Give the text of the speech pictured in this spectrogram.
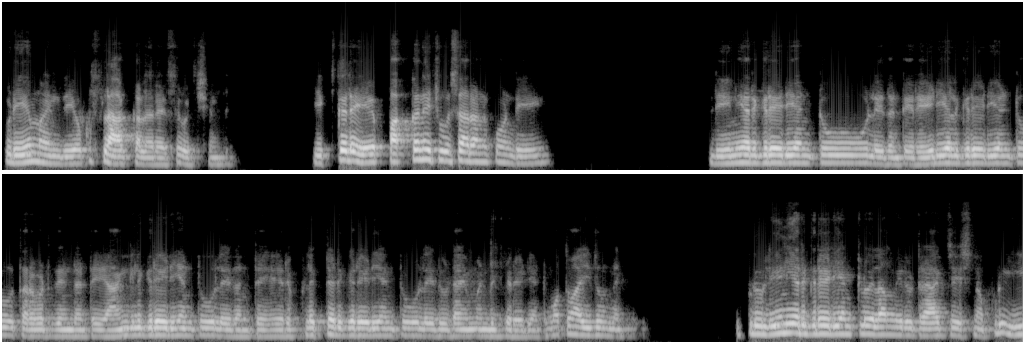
ఇప్పుడు ఏమైంది ఒక ఫ్లాగ్ కలర్ అయితే వచ్చింది. ఇక్కడే పక్కనే చూసారనుకోండి లీనియర్ గ్రేడియంటు లేదంటే రేడియల్ గ్రేడియంటు తర్వాత ఏంటంటే యాంగిల్ గ్రేడియంటు లేదంటే రిఫ్లెక్టెడ్ గ్రేడియంటు లేదు డైమండ్ గ్రేడియంట్ మొత్తం ఐదు ఉన్నాయి. ఇప్పుడు లీనియర్ గ్రేడియంట్లో ఇలా మీరు డ్రాగ్ చేసినప్పుడు ఈ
